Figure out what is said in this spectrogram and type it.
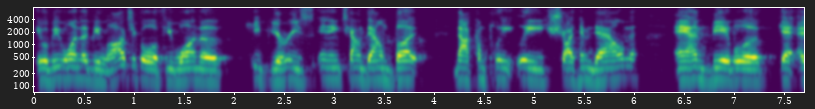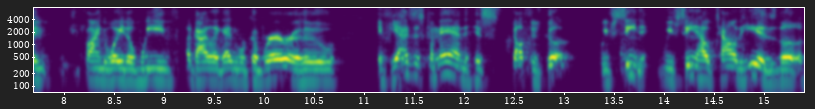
it would be one that'd be logical if you want to keep Eury's inning count down, but not completely shut him down and be able to get and find a way to weave a guy like Edward Cabrera, who, if he has his command, his stuff is good. We've seen it. We've seen how talented he is. The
